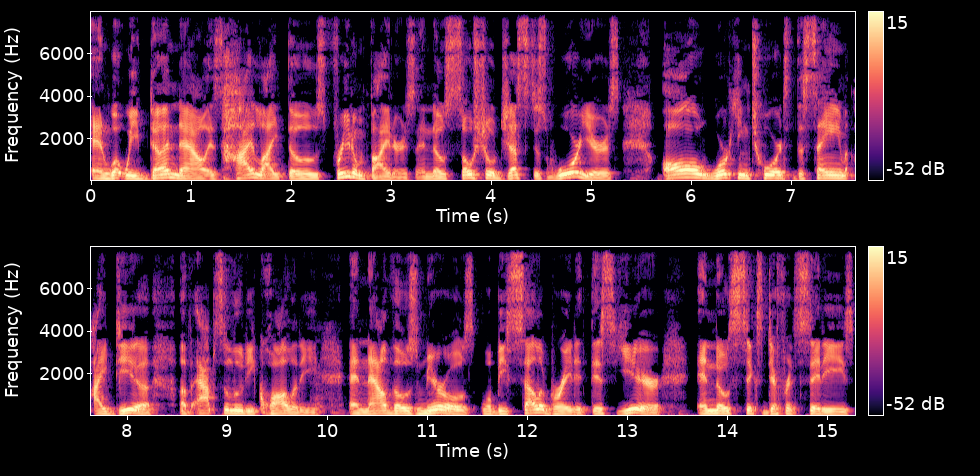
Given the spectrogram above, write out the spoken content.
And what we've done now is highlight those freedom fighters and those social justice warriors all working towards the same idea of absolute equality. And now those murals will be celebrated this year in those six different cities.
